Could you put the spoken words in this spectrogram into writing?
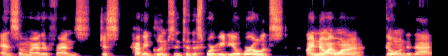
and some of my other friends, just having a glimpse into the sport media world. It's I know I want to go into that,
